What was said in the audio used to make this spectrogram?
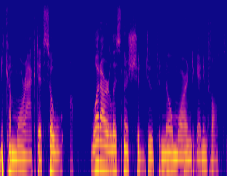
become more active. So, what our listeners should do to know more and to get involved?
